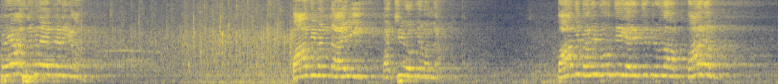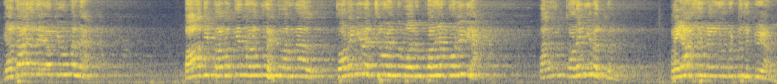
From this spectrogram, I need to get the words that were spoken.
പ്രയാസങ്ങളെ ഏറ്റെടുക്കണം. പാതി വെന്ത അരി ഭക്ഷ്യയോഗ്യമല്ല. പാതി പണി പൂർത്തീകരിച്ചിട്ടുള്ള പാലം ഗതാഗത യോഗ്യവുമല്ല പാതി പ്രവൃത്തി നടന്നു എന്ന് പറഞ്ഞാൽ തുടങ്ങി വെച്ചു എന്ന് പോലും പറയാൻ കൊള്ളില്ല പലരും തുടങ്ങി വെക്കും. പ്രയാസങ്ങളിൽ നിന്ന് വിട്ടു നിൽക്കുകയാണ്.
